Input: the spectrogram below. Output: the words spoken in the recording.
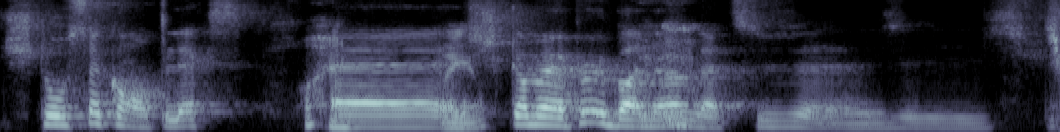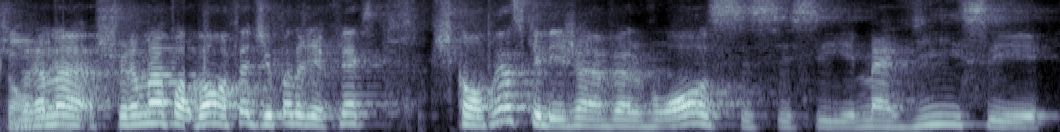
je trouve ça complexe. Euh, je suis comme un peu bonhomme là-dessus. Euh, je, suis vraiment, je suis vraiment pas bon. En fait, j'ai pas de réflexe. je comprends ce que les gens veulent voir. C'est ma vie, c'est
